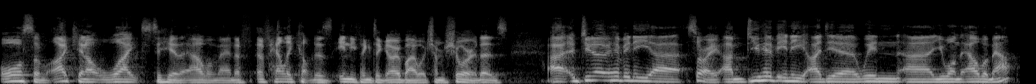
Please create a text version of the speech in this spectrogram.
Awesome. I cannot wait to hear the album, man. If, if Helicopter's anything to go by, which I'm sure it is. Uh, do you know, have any, uh, sorry, um, do you have any idea when uh, you want the album out?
